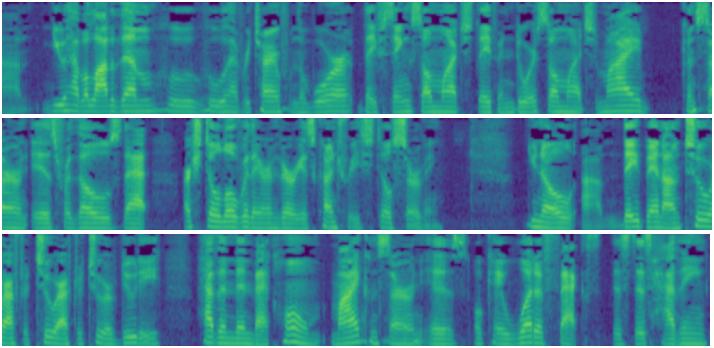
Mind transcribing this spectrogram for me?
Um, you have a lot of them who who have returned from the war. They've seen so much. They've endured so much. My concern is for those that are still over there in various countries, still serving. You know, um, they've been on tour after tour after tour of duty, haven't been back home. My concern is, okay, what effects is this having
